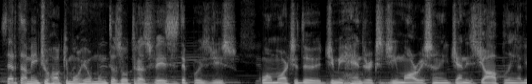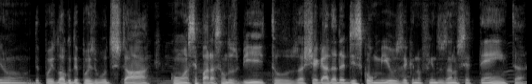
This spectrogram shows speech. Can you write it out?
Certamente o rock morreu muitas outras vezes depois disso, com a morte de Jimi Hendrix, Jim Morrison e Janis Joplin ali no, depois, logo depois do Woodstock, com a separação dos Beatles, a chegada da disco music no fim dos anos 70,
